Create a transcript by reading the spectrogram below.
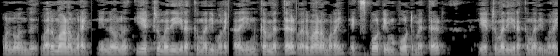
ஒன்னு வந்து வருமான முறை இன்னொன்னு ஏற்றுமதி இறக்குமதி முறை. அதாவது இன்கம் மெத்தட் வருமான முறை எக்ஸ்போர்ட் இம்போர்ட் மெத்தட் ஏற்றுமதி இறக்குமதி முறை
